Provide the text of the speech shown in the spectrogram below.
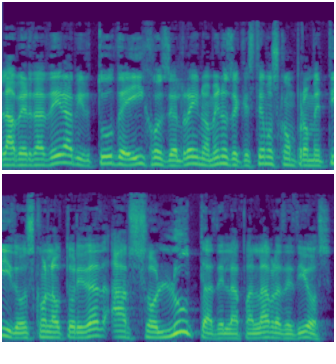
la verdadera virtud de hijos del reino a menos de que estemos comprometidos con la autoridad absoluta de la palabra de Dios.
